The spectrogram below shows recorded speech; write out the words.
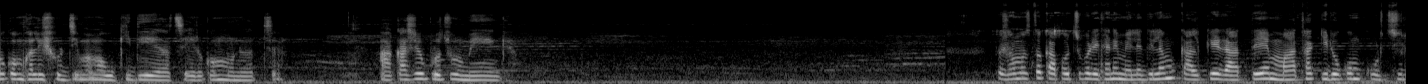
রকম খালি সূর্যি মামা উকি দিয়ে আছে, এরকম মনে হচ্ছে। আকাশেও প্রচুর মেঘ। তো সমস্ত কাপড় চোপড় এখানে মেলে দিলাম। কালকে রাতে মাথা কীরকম করছিল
